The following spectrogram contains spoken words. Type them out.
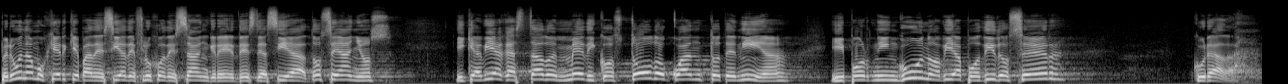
Pero una mujer que padecía de flujo de sangre desde hacía 12 años y que había gastado en médicos todo cuanto tenía y por ninguno había podido ser curada.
